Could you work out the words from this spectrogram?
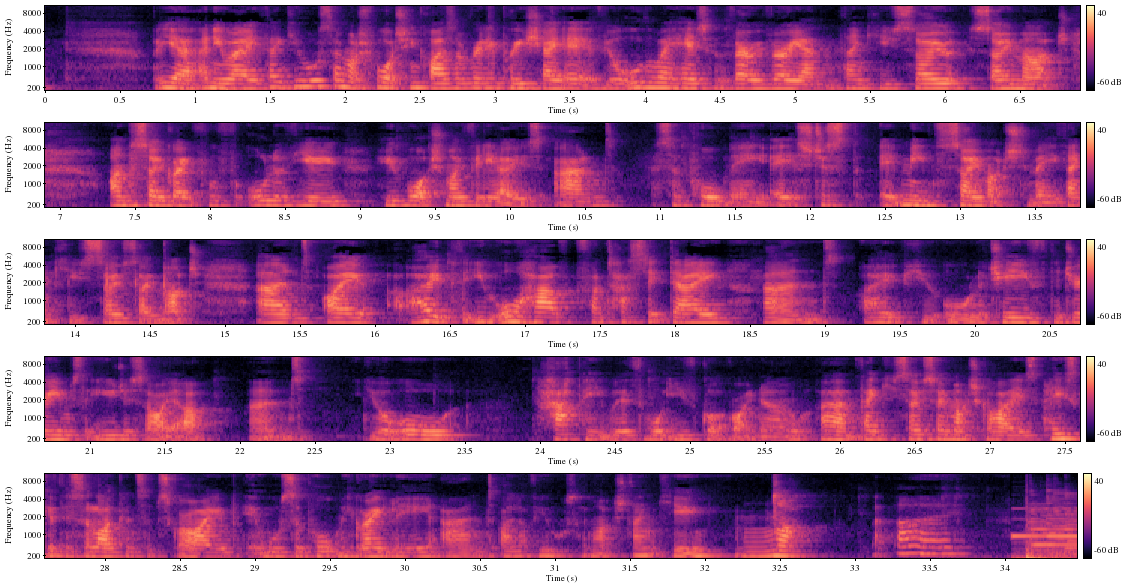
But yeah, anyway, thank you all so much for watching, guys. I really appreciate it. If you're all the way here to the very, very end, thank you so, so much. I'm so grateful for all of you who watch my videos and support me. It's just, it means so much to me. Thank you so, so much. And I hope that you all have a fantastic day and I hope you all achieve the dreams that you desire and you're all happy with what you've got right now. Um, thank you so, so much, guys. Please give this a like and subscribe. It will support me greatly and I love you all so much. Thank you. Bye-bye.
